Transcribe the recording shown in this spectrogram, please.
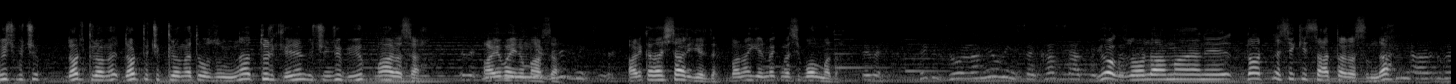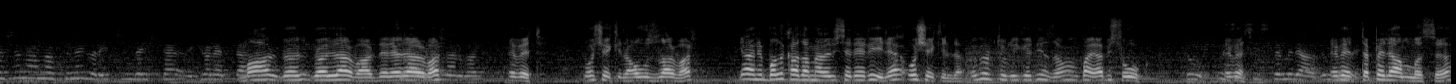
3,5 4 kilometre 4,5 kilometre uzunluğuna Türkiye'nin 3. büyük mağarası. evet. Mağarası. Girdiniz mi içine? Arkadaşlar girdi. Bana girmek nasip olmadı. Evet. Peki zorlanıyor mu insan kaç saat vakit? Yok zorlanma yani 4 ile 8 saat arasında. Şimdi arkadaşların anlattığına göre içinde işte göletler, Mağar, göl, göller var, dereler var. var. Evet. O şekilde havuzlar var. Yani balık adam elbiseleriyle o şekilde. Öbür türlü girdiğin zaman bayağı bir soğuk. Soğuk. Işık Evet. sistemi lazım. Evet, tepe lambası,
